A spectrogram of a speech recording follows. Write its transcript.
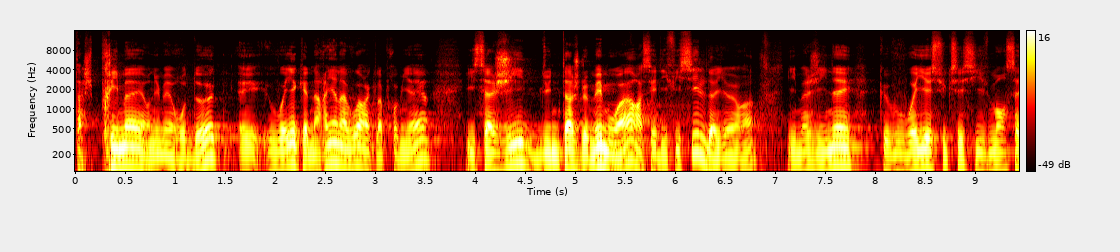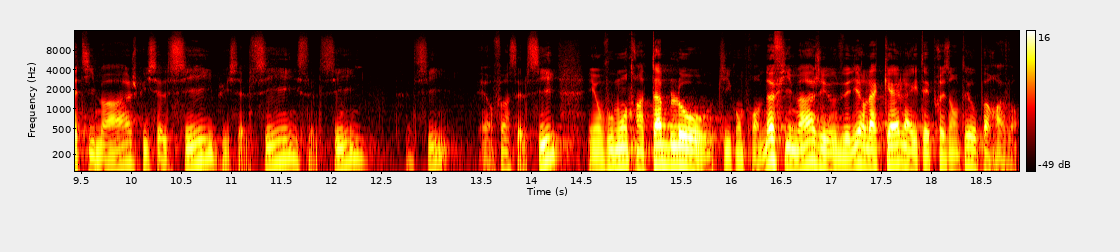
tâche primaire numéro 2, et vous voyez qu'elle n'a rien à voir avec la première. Il s'agit d'une tâche de mémoire, assez difficile d'ailleurs. Hein. Imaginez que vous voyez successivement cette image, puis celle-ci, puis celle-ci, celle-ci, celle-ci, et enfin celle-ci, et on vous montre un tableau qui comprend neuf images, et vous devez dire laquelle a été présentée auparavant.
